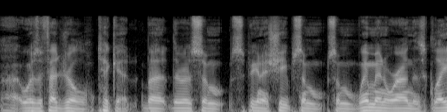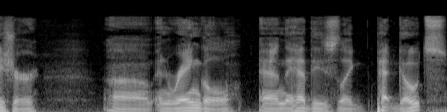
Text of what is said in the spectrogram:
Uh, it was a federal ticket, but there was some. Speaking of sheep, some some women were on this glacier uh, in Wrangell, and they had these like pet goats,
